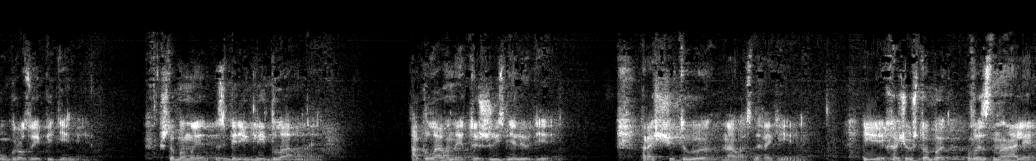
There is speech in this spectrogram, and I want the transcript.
угрозу эпидемии. Чтобы мы сберегли главное. А главное – это жизни людей. Рассчитываю на вас, дорогие. И хочу, чтобы вы знали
